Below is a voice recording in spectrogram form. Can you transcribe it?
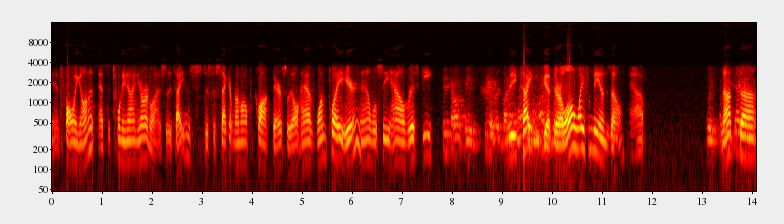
And falling on it at the 29-yard line. So the Titans, just a second run off the clock there. So they'll have one play here. Now we'll see how risky the Titans get. They're a long way from the end zone. Yeah. Not uh,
